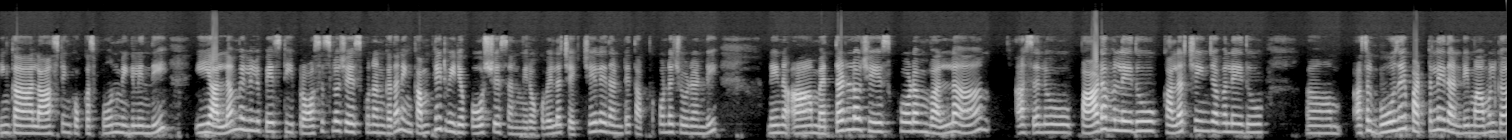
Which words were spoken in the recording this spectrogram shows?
ఇంకా లాస్ట్ ఇంకొక స్పూన్ మిగిలింది. ఈ అల్లం వెల్లుల్లి పేస్ట్ ఈ ప్రాసెస్‌లో చేసుకున్నాను కదా! నేను కంప్లీట్ వీడియో పోస్ట్ చేశాను. మీరు ఒకవేళ చెక్ చేయలేదంటే తప్పకుండా చూడండి. నేను ఆ మెథడ్‌లో చేసుకోవడం వల్ల అసలు పాడవ్వలేదు, కలర్ చేంజ్ అవ్వలేదు. ఆహ్, అసలు బూజే పట్టలేదండి. మామూలుగా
